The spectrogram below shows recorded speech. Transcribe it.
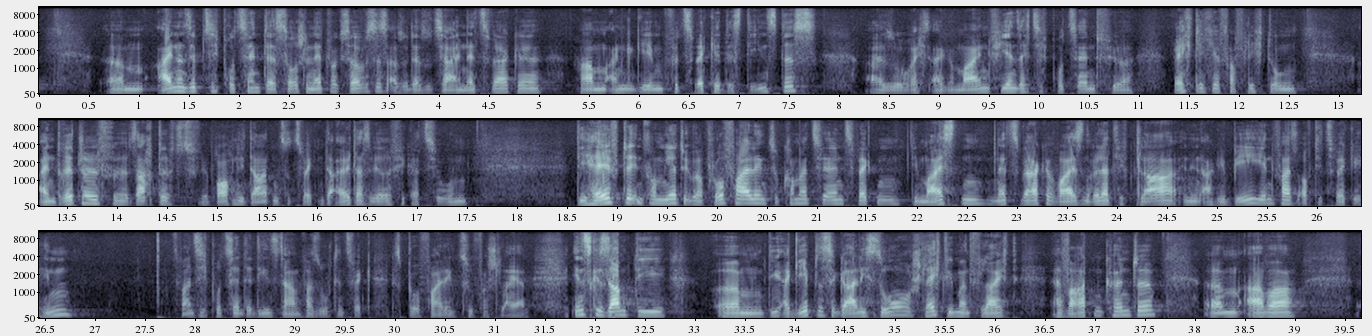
Ähm, 71 Prozent der Social Network Services, also der sozialen Netzwerke, haben angegeben für Zwecke des Dienstes, also recht allgemein, 64 Prozent für rechtliche Verpflichtungen, ein Drittel für, sagte, wir brauchen die Daten zu Zwecken der Altersverifikation. Die Hälfte informierte über Profiling zu kommerziellen Zwecken. Die meisten Netzwerke weisen relativ klar in den AGB jedenfalls auf die Zwecke hin. 20 Prozent der Dienste haben versucht, den Zweck des Profiling zu verschleiern. Insgesamt die, ähm, die Ergebnisse gar nicht so schlecht, wie man vielleicht erwarten könnte. Ähm, aber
